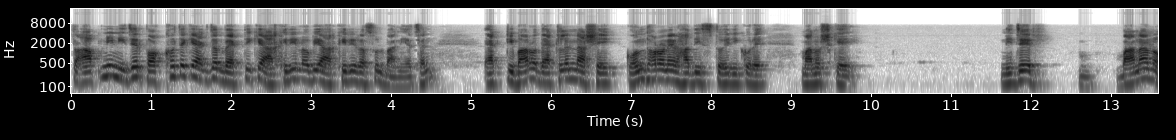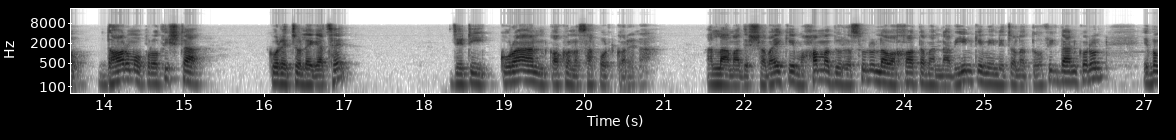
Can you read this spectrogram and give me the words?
তো আপনি নিজের পক্ষ থেকে একজন ব্যক্তিকে আখিরি নবী, আখিরি রসুল বানিয়েছেন। একটিবারও দেখলেন না সে কোন ধরনের হাদিস তৈরি করে মানুষকে নিজের বানানো ধর্ম প্রতিষ্ঠা করে চলে গেছে। যেটি কোরআন কখনো সাপোর্ট করে না। আল্লাহ আমাদের সবাইকে মোহাম্মদুর রসুল্লাহ খতামান নাবিনকে মেনে চলা তৌফিক দান করুন এবং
